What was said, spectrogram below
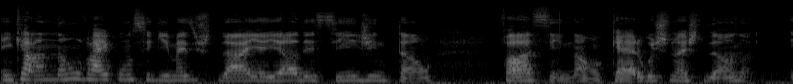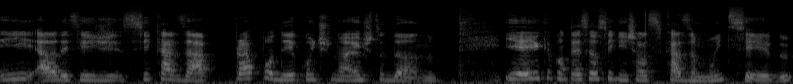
em que ela não vai conseguir mais estudar, e aí ela decide então falar assim: não, eu quero continuar estudando e ela decide se casar para poder continuar estudando. E aí o que acontece é o seguinte, ela se casa muito cedo.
